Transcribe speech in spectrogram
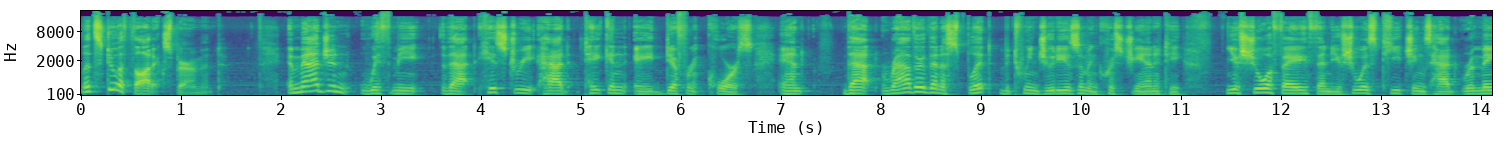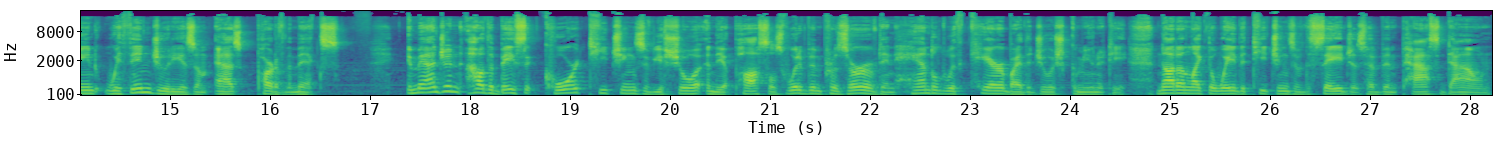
Let's do a thought experiment. Imagine with me that history had taken a different course and that rather than a split between Judaism and Christianity, Yeshua faith and Yeshua's teachings had remained within Judaism as part of the mix. Imagine how the basic core teachings of Yeshua and the apostles would have been preserved and handled with care by the Jewish community, not unlike the way the teachings of the sages have been passed down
